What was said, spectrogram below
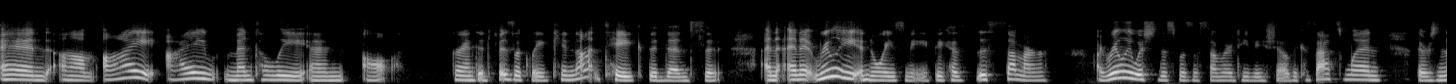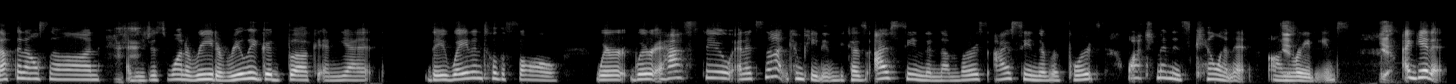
and um, I I mentally and all, granted physically cannot take the dense and and it really annoys me because this summer I really wish this was a summer TV show because that's when there's nothing else on mm-hmm. and you just want to read a really good book and yet they wait until the fall where where it has to and it's not competing because I've seen the numbers, I've seen the reports. Watchmen is killing it on yeah. ratings. Yeah. I get it.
